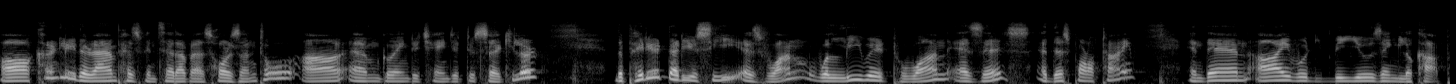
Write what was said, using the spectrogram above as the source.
Uh, currently the ramp has been set up as horizontal. I am going to change it to circular. The period that you see as 1 will leave it 1 as is at this point of time and then I would be using lookup.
